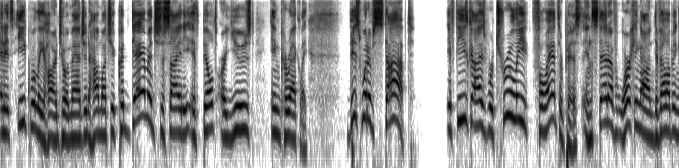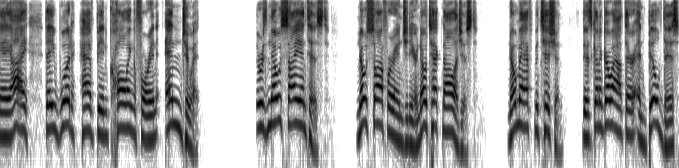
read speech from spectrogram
And it's equally hard to imagine how much it could damage society if built or used incorrectly. This would have stopped if these guys were truly philanthropists. Instead of working on developing AI, they would have been calling for an end to it. There was no scientist, no software engineer, no technologist, no mathematician that's going to go out there and build this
